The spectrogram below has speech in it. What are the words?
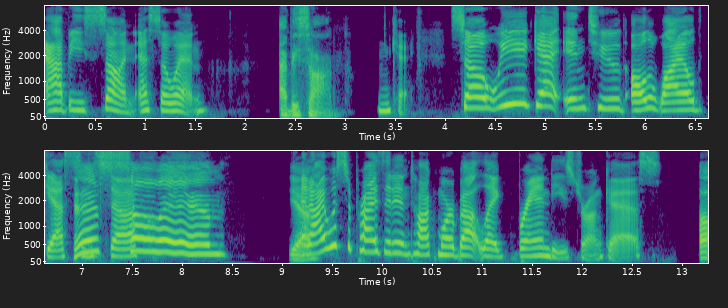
Abby Son S O N. Abby san. Okay, so we get into all the wild guests and stuff. S-O-N. Yeah. And I was surprised they didn't talk more about like Brandy's drunk ass um,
